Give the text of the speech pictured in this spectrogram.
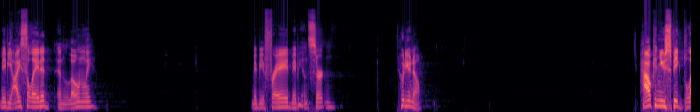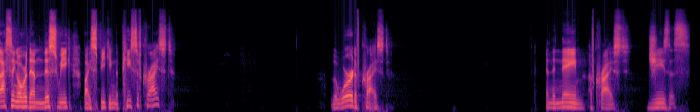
maybe isolated and lonely, maybe afraid, maybe uncertain? Who do you know? How can you speak blessing over them this week by speaking the peace of Christ, the word of Christ, and the name of Christ, Jesus?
